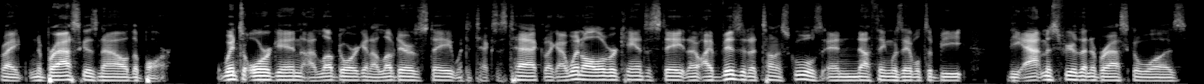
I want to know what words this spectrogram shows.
Right? Nebraska is now the bar went to Oregon. I loved Oregon. I loved Arizona State. Went to Texas Tech. Like I went all over Kansas State. I visited a ton of schools, and nothing was able to beat the atmosphere that Nebraska was,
